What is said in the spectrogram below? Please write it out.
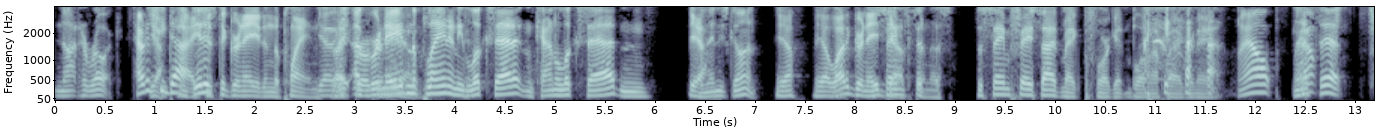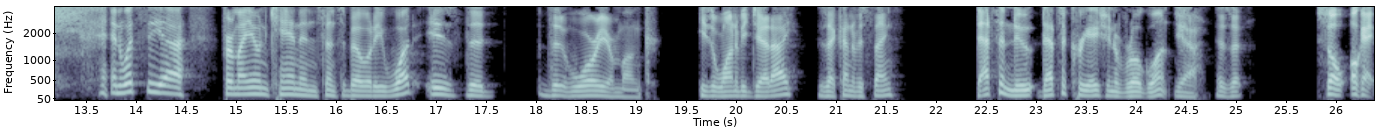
not heroic. How does Yeah, he die? he did just a grenade in the plane. Yeah, right? a a grenade, grenade in the plane, and he looks at it and kind of looks sad, and Yeah. and then he's gone. yeah, yeah. A lot Yeah. of grenade The same deaths thi- in this. the same face i'd make before getting blown up by a grenade Well, that's Well. it. And what's the uh for my own canon sensibility? What is the the warrior monk? He's a wannabe Jedi. Is that kind of his thing? That's a new. That's a creation of Rogue One. yeah Is it? So, okay,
